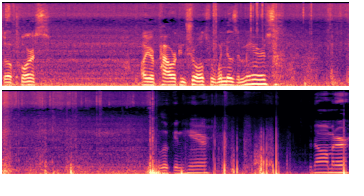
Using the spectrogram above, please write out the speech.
So of course, all your power controls for windows and mirrors. Look in here. Speedometer.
